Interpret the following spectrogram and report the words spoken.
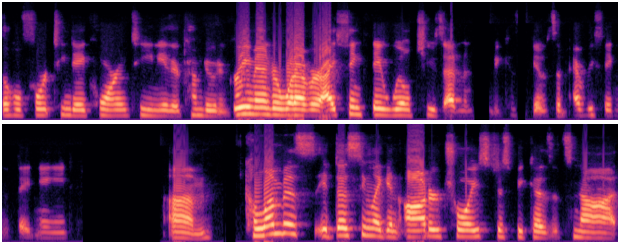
the whole 14 day quarantine, either come to an agreement or whatever, I think they will choose Edmonton because it gives them everything that they need. Um, Columbus, it does seem like an odder choice just because it's not,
